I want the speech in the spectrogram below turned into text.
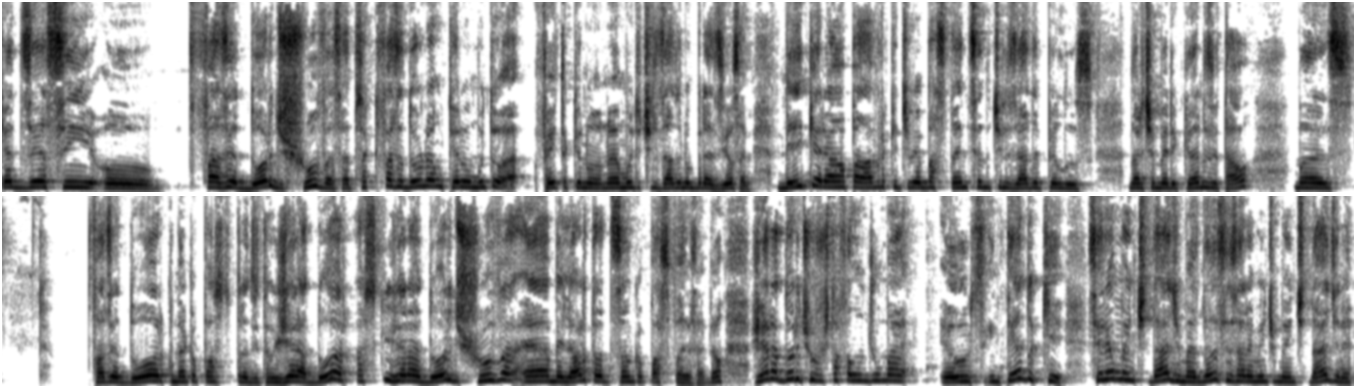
quer dizer assim, o fazedor de chuva, sabe? Só que fazedor não é um termo muito ah, feito aqui, no, não é muito utilizado no Brasil, sabe? Maker é uma palavra que tiver bastante sendo utilizada pelos norte-americanos e tal, mas fazedor, como é que eu posso traduzir? Então, gerador, acho que gerador de chuva é a melhor tradução que eu posso fazer, sabe? Então, gerador de chuva está falando de uma eu entendo que seria uma entidade, mas não necessariamente uma entidade, né?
